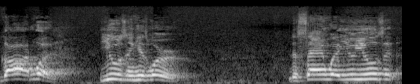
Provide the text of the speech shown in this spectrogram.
God what? Using his word. The same way you use it,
